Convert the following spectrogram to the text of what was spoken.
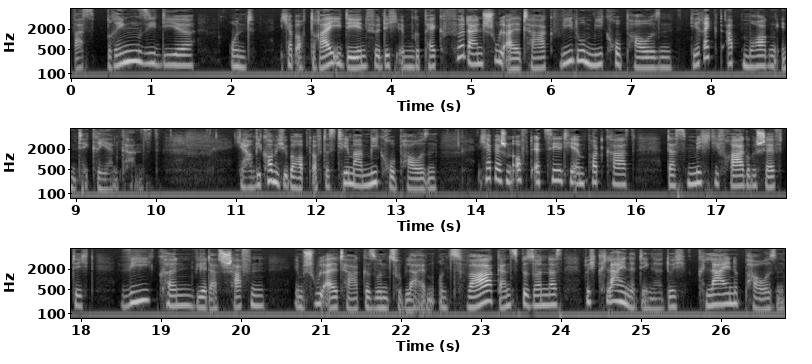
Was bringen sie dir? Und ich habe auch drei Ideen für dich im Gepäck für deinen Schulalltag, wie du Mikropausen direkt ab morgen integrieren kannst. Ja, und wie komme ich überhaupt auf das Thema Mikropausen? Ich habe ja schon oft erzählt hier im Podcast, dass mich die Frage beschäftigt, wie können wir das schaffen, im Schulalltag gesund zu bleiben. Und zwar ganz besonders durch kleine Dinge, durch kleine Pausen.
